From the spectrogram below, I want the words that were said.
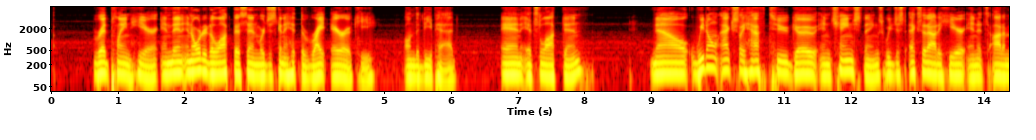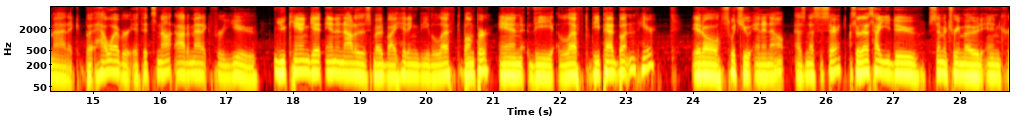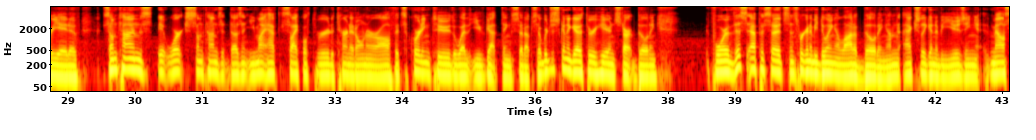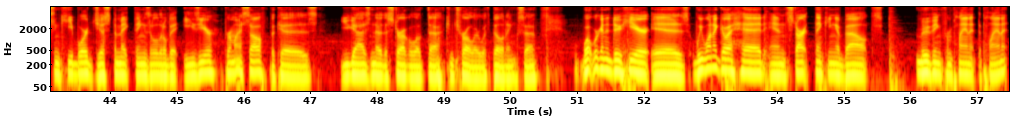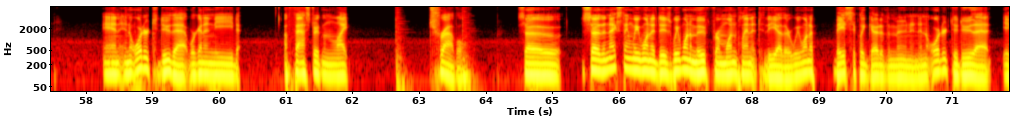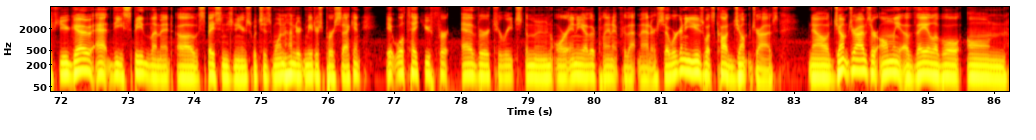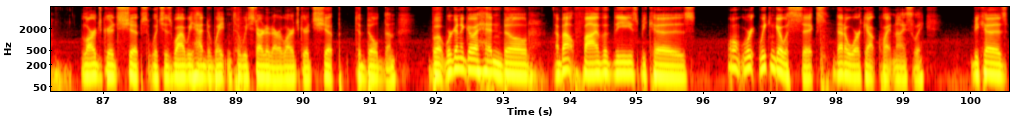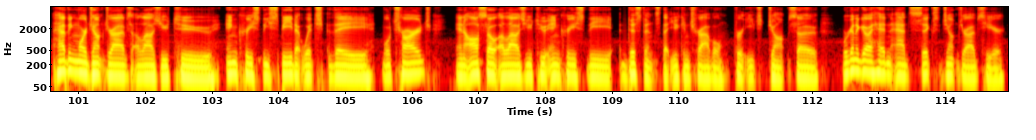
red plane here. And then in order to lock this in, we're just going to hit the right arrow key on the D-pad. And it's locked in. Now, we don't actually have to go and change things. We just exit out of here and it's automatic. But however, if it's not automatic for you, you can get in and out of this mode by hitting the left bumper and the left D-pad button here. It'll switch you in and out as necessary. So that's how you do symmetry mode in creative. Sometimes it works, sometimes it doesn't. You might have to cycle through to turn it on or off. It's according to the way that you've got things set up. So we're just going to go through here and start building. For this episode, since we're going to be doing a lot of building, I'm actually going to be using mouse and keyboard just to make things a little bit easier for myself because you guys know the struggle of the controller with building. So what we're going to do here is we want to go ahead and start thinking about moving from planet to planet. And in order to do that, we're going to need a faster than light travel. So, so the next thing we want to do is we want to move from one planet to the other. We want to basically go to the moon. And in order to do that, if you go at the speed limit of Space Engineers, which is 100 meters per second, it will take you forever to reach the moon or any other planet for that matter. So we're going to use what's called jump drives. Now, jump drives are only available on large grid ships, which is why we had to wait until we started our large grid ship to build them. But we're going to go ahead and build about five of these because, well, we can go with six. That'll work out quite nicely because having more jump drives allows you to increase the speed at which they will charge and also allows you to increase the distance that you can travel for each jump. So we're going to go ahead and add six jump drives here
